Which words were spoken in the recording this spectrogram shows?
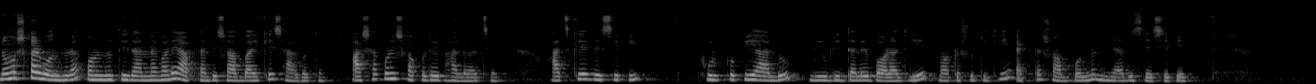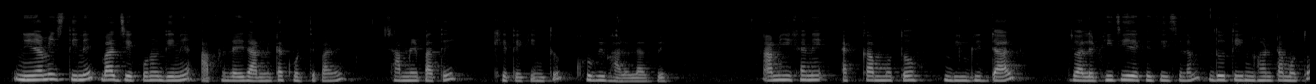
নমস্কার বন্ধুরা, অরুন্ধতী রান্নাঘরে আপনাদের সবাইকে স্বাগত। আশা করি সকলেই ভালো আছেন। আজকের রেসিপি ফুলকপি, আলু, বিউলির ডালের বড়া দিয়ে, মটরশুঁটি দিয়ে একটা সম্পূর্ণ নিরামিষ রেসিপি নিরামিষ দিনে বা যে কোনো দিনে আপনারা এই রান্নাটা করতে পারেন। সামনের পাতে খেতে কিন্তু খুবই ভালো লাগবে। আমি এখানে এক কাপ মতো বিউলির ডাল জলে ভিজিয়ে রেখে দিয়েছিলাম দু তিন ঘণ্টা মতো।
